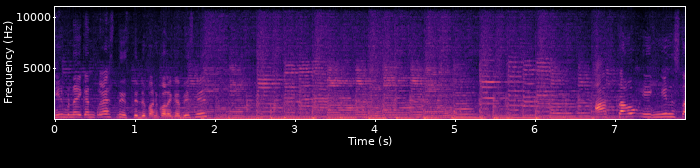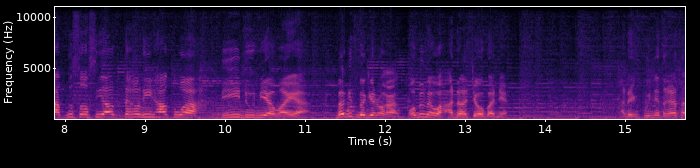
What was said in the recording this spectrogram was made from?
Ingin menaikkan prestis di depan kolega bisnis? Atau ingin status sosial terlihat wah di dunia maya? Bagi sebagian orang, mobil mewah adalah jawabannya. Ada yang punya ternyata.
